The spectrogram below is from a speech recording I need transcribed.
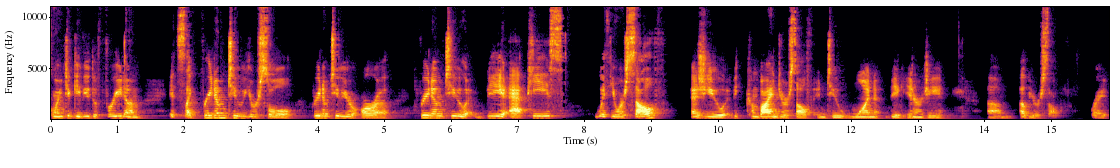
going to give you the freedom it's like freedom to your soul, freedom to your aura, freedom to be at peace with yourself as you be- combined yourself into one big energy um, of yourself, right?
